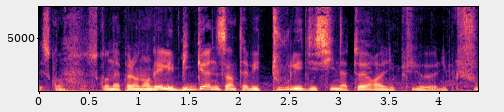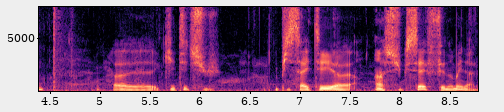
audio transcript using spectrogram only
ce qu'on appelle en anglais les big guns, hein, t'avais tous les dessinateurs les plus, les plus fous qui étaient dessus. Et puis ça a été un succès phénoménal.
